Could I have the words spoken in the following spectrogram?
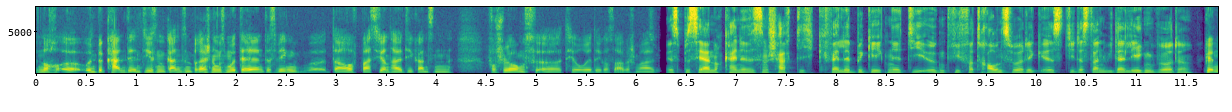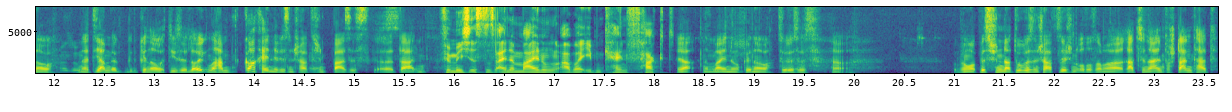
noch äh, Unbekannte in diesen ganzen Berechnungsmodellen. Deswegen äh, darauf basieren halt die ganzen Verschwörungstheoretiker, sage ich mal. Ist bisher noch keine wissenschaftliche Quelle begegnet, die irgendwie vertrauenswürdig ist, die das dann widerlegen würde. Genau. Also. Na, die haben, genau diese Leugner haben gar keine wissenschaftlichen Basisdaten. Für mich ist das eine Meinung, aber eben kein Fakt. Ja, eine Meinung, genau. So ist es. Ja wenn man ein bisschen naturwissenschaftlichen oder sagen wir, rationalen Verstand hat,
